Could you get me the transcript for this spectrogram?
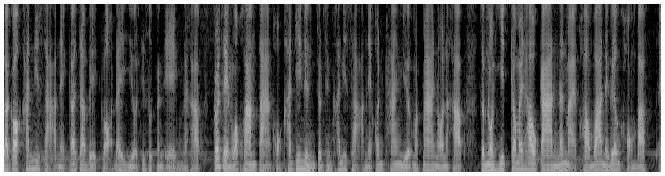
แล้วก็ขั้นที่3เนี่ยก็จะเบรกเกาะได้เยอะที่สุดนั่นเองนะครับ ก็จะเห็นว่าความต่างของขั้นที่ 1 จนถึงขั้นที่3เนี่ยค่อนข้างเยอะมากๆเนาะนะครับจำนวนฮิตก็ไม่เท่ากัน นั่นหมายความว่าในเรื่องของบัฟไอ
